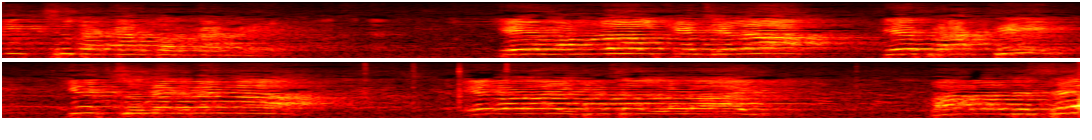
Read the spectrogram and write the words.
কিচ্ছু দেখার দরকার নেই। কে মন্ডল, কে জেলা, কে প্রার্থী, কিচ্ছু দেখবেন না। এ লড়াই বাঁচার লড়াই। বাংলাদেশে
